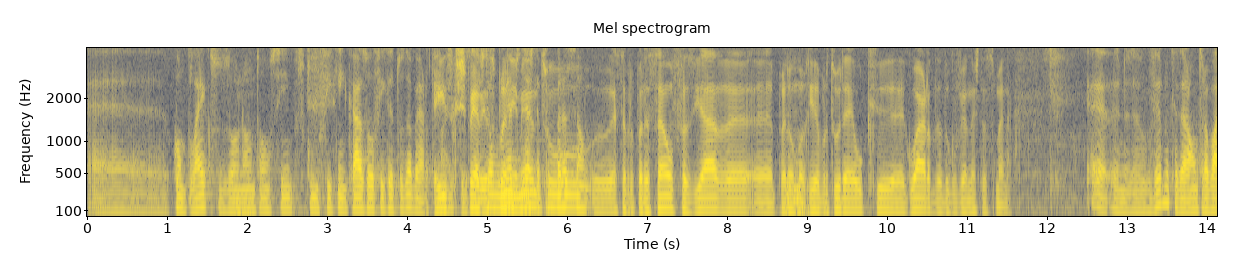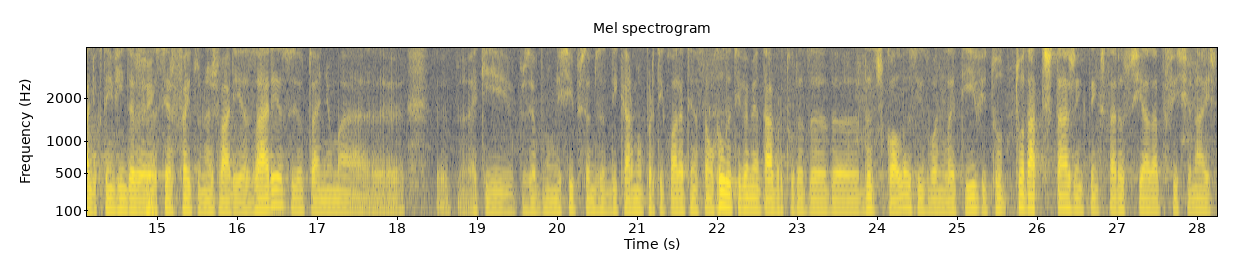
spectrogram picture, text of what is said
Uh, complexos ou não tão simples como fica em casa ou fica tudo aberto. É isso que espera, esse é planeamento, preparação. essa preparação faseada uh, para uma uhum. reabertura é o que aguarda do Governo esta semana? É, o Governo, quer dizer, há um trabalho que tem vindo a Sim. ser feito nas várias áreas. Eu tenho uma. Eh, aqui, por exemplo, no município, estamos a dedicar uma particular atenção relativamente à abertura de, de, das escolas e do ano letivo e todo, toda a testagem que tem que estar associada a profissionais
